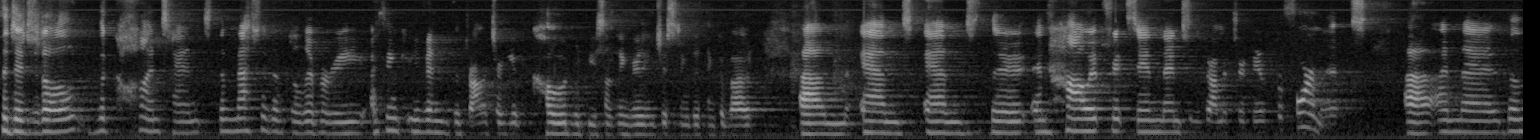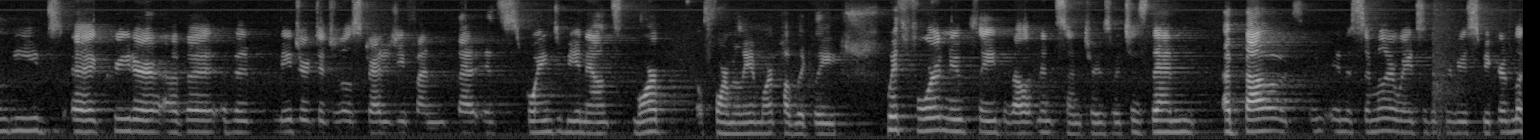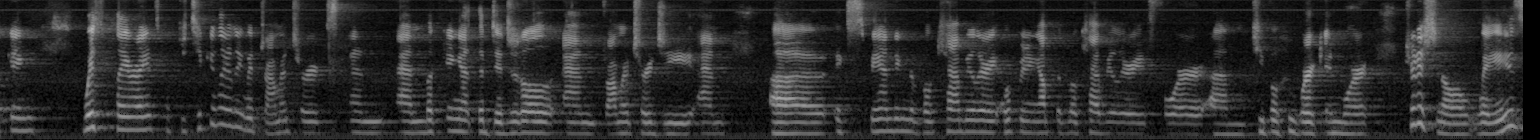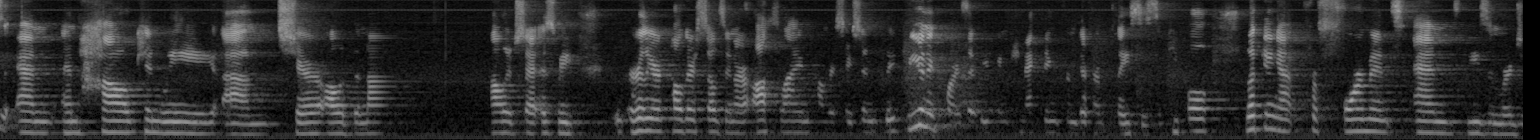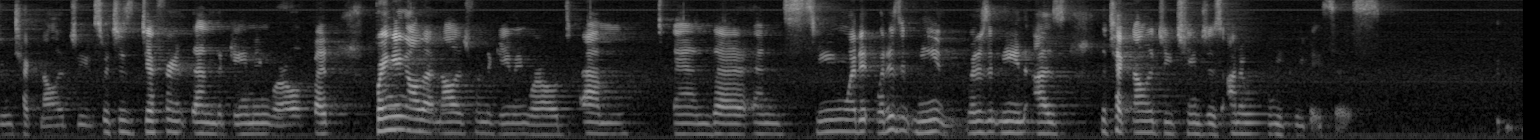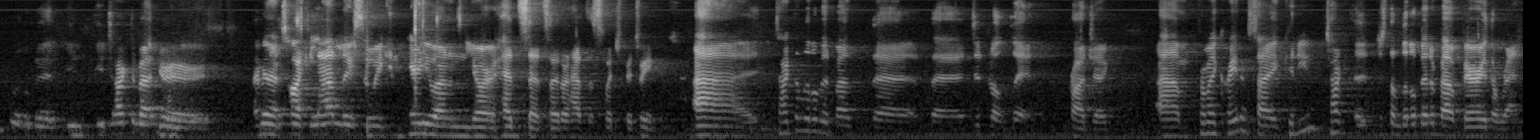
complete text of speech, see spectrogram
the digital, the content, the method of delivery. I think even the dramaturgy of code would be something really interesting to think about. Um, and and the and how it fits in then to the dramaturgy of performance. Uh, I'm the, the lead uh, creator of a, of a major digital strategy fund that is going to be announced more formally and more publicly with four new play development centers, which is then about, in a similar way to the previous speaker, looking with playwrights, but particularly with dramaturgs, and, and looking at the digital and dramaturgy and uh, expanding the vocabulary, opening up the vocabulary for um, people who work in more traditional ways, and, and how can we um, share all of the knowledge that as we earlier called ourselves in our offline conversation the unicorns that we've been connecting from different places. The people looking at performance and these emerging technologies, which is different than the gaming world, but bringing all that knowledge from the gaming world um, and uh, and seeing what it what does it mean? What does it mean as the technology changes on a weekly basis? A little bit. You, you talked about your I'm going to talk loudly so we can hear you on your headset so I don't have to switch between. Uh, talked a little bit about the, the digital lit project. Um, from a creative side, could you talk uh, just a little bit about Bury the Wren?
